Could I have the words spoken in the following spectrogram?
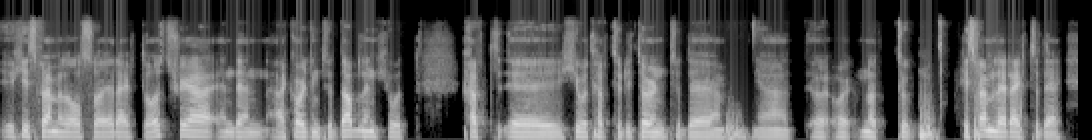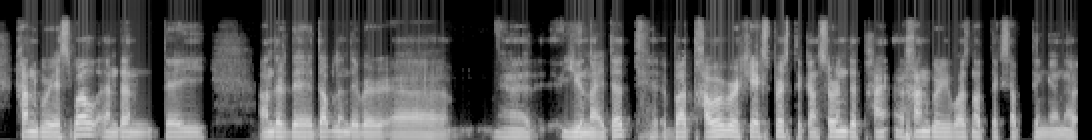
his family also arrived to Austria, and then according to Dublin, he would have to, uh, he would have to return to the uh, uh, or not to his family arrived to the Hungary as well, and then they under the Dublin they were uh, uh, united. But however, he expressed the concern that Hungary was not accepting and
